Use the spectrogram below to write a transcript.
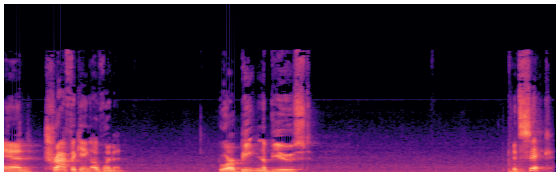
and trafficking of women who are beaten, abused. It's sick.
